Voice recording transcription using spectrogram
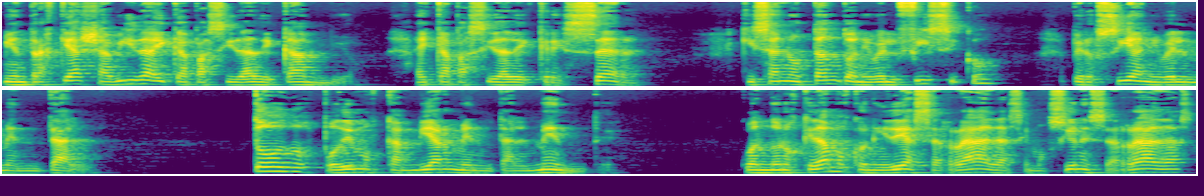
Mientras que haya vida hay capacidad de cambio, hay capacidad de crecer, quizá no tanto a nivel físico, pero sí a nivel mental todos podemos cambiar mentalmente. Cuando nos quedamos con ideas cerradas, emociones cerradas,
